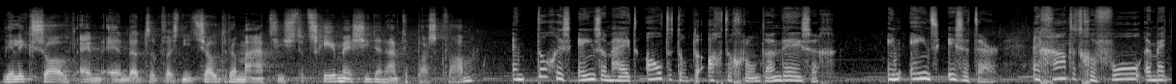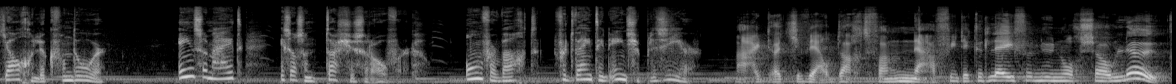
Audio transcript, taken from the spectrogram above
wil ik zo. En, en dat, het was niet zo dramatisch dat scheermesje daarna te pas kwam. En toch is eenzaamheid altijd op de achtergrond aanwezig. Ineens is het er en gaat het gevoel er met jouw geluk vandoor. Eenzaamheid is als een tasjesrover. Onverwacht verdwijnt ineens je plezier. Maar dat je wel dacht van, nou vind ik het leven nu nog zo leuk.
